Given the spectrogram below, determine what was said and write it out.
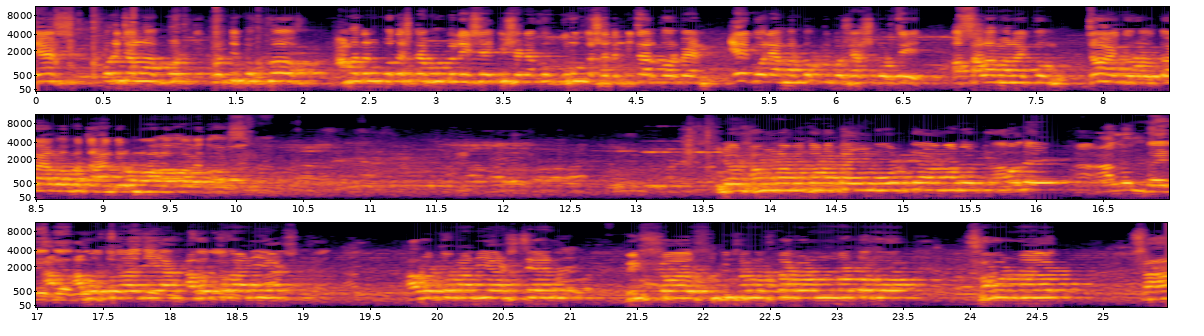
দেশ পরিচালনা কর্তৃপক্ষ, আমাদের উপদেষ্টা মন্ডলী সেই বিষয়টা খুব গুরুত্বের সাথে বিচার করবেন, এই বলে আমার বক্তব্য শেষ করছি। আসসালামু আলাইকুম। জয় গুরু দয়াল বাবা জাহাঙ্গীর। প্রিয় সংগ্রামী জনতা এই মুহূর্তে আমাদের আলম আলোচনা নিয়ে আলোচনা নিয়ে আলোচনা নিয়ে আসছেন বিশ্ব সুফি সংস্থার অন্যতম সমন্বয়ক শাহ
